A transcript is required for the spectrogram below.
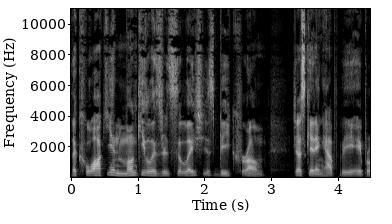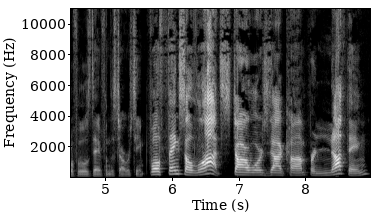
The Kowakian monkey lizard, Salacious B. Crumb." Just kidding. Happy April Fool's Day from the Star Wars team. Well, thanks a lot, StarWars.com, for nothing.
